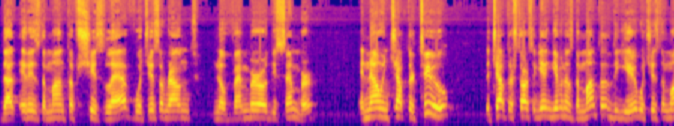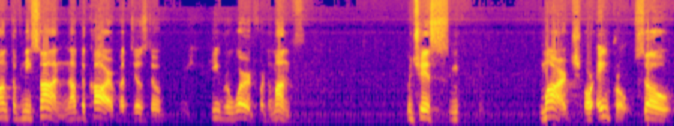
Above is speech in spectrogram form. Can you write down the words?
that it is the month of Chislev, which is around November or December. And now in chapter 2, the chapter starts again giving us the month of the year, which is the month of Nisan, not the car, but just the Hebrew word for the month, which is March or April. So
